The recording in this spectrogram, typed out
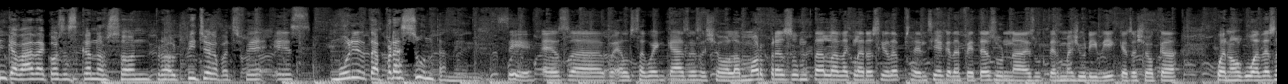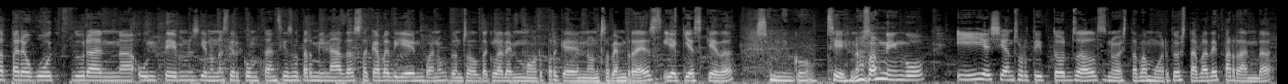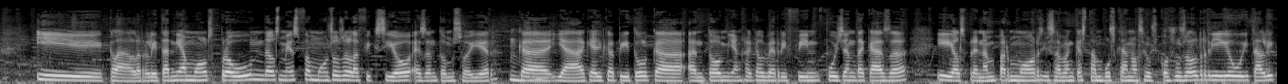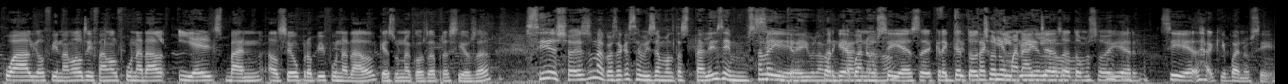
Gent que va de coses que no són, però el pitjor que pots fer és morir-te presumptament. Sí, és, uh, el següent cas és això, la mort presumpta, la declaració d'absència, que de fet és, una, és un terme jurídic, és això que quan algú ha desaparegut durant uh, un temps i en unes circumstàncies determinades s'acaba dient, bueno, doncs el declarem mort perquè no en sabem res i aquí es queda. Som ningú. Sí, no som ningú. I així han sortit tots els no estava muerto, estava de parranda. I, clar, la realitat n'hi ha molts, però un dels més famosos a la ficció és en Tom Sawyer, que uh -huh. hi ha aquell capítol que en Tom i en Huckleberry Finn pugen de casa i els prenen per morts i saben que estan buscant els seus cossos al riu i tal i qual, i al final els hi fan el funeral i ells van al seu propi funeral, que és una cosa preciosa. Sí, això és una cosa que s'ha vist a moltes pel·lis i em sembla sí, increïble, perquè, bueno, no? sí, és, crec que tots són homenatges a Tom Sawyer. Sí, aquí, bueno, sí,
